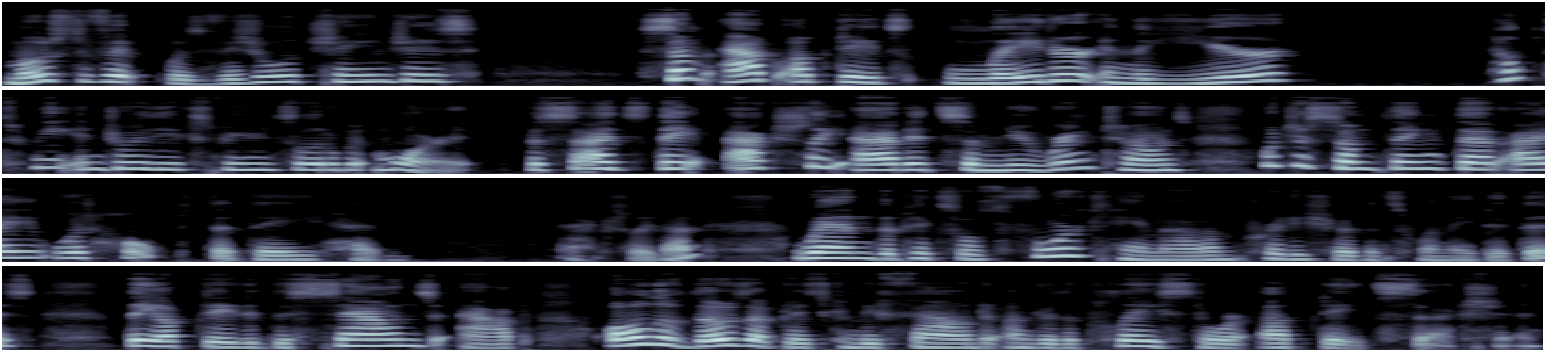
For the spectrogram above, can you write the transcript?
most of it was visual changes. Some app updates later in the year helped me enjoy the experience a little bit more. Besides, they actually added some new ringtones, which is something that I would hope that they had actually done. When the Pixels 4 came out, I'm pretty sure that's when they did this, they updated the Sounds app. All of those updates can be found under the Play Store Updates section.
